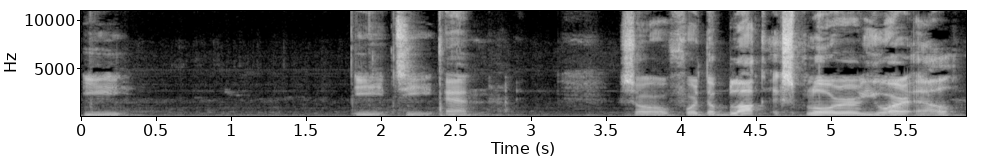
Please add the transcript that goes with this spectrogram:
E ETN. So for the block explorer URL,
